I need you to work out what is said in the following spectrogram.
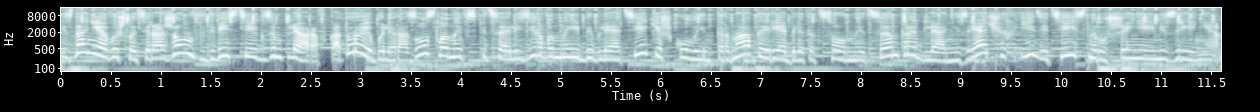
Издание вышло тиражом в 200 экземпляров, которые были разосланы в специализированные библиотеки, школы-интернаты, реабилитационные центры для незрячих и детей с нарушениями зрения.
